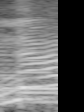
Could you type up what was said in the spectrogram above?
Tonight.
